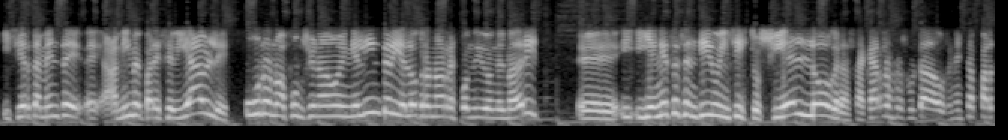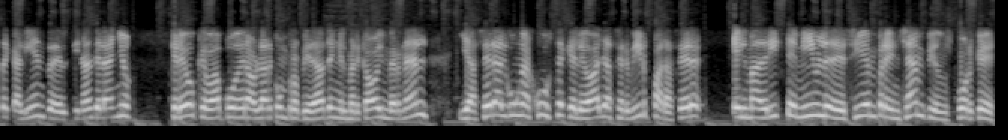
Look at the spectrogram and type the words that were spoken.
Y ciertamente eh, a mí me parece viable. Uno no ha funcionado en el Inter y el otro no ha respondido en el Madrid. Eh, y, en ese sentido, insisto, si él logra sacar los resultados en esta parte caliente del final del año, creo que va a poder hablar con propiedad en el mercado invernal y hacer algún ajuste que le vaya a servir para hacer el Madrid temible de siempre en Champions, porque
